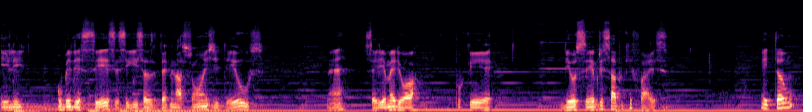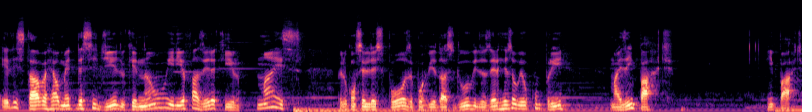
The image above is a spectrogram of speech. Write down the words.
ele obedecesse, seguisse as determinações de Deus, né, seria melhor, porque Deus sempre sabe o que faz." Então ele estava realmente decidido que não iria fazer aquilo, mas pelo conselho da esposa, por via das dúvidas, ele resolveu cumprir, mas em parte. Em parte.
